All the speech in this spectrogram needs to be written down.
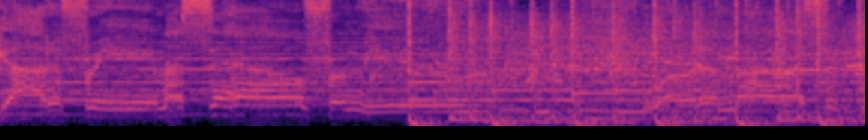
Gotta free myself from you. What am I supposed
